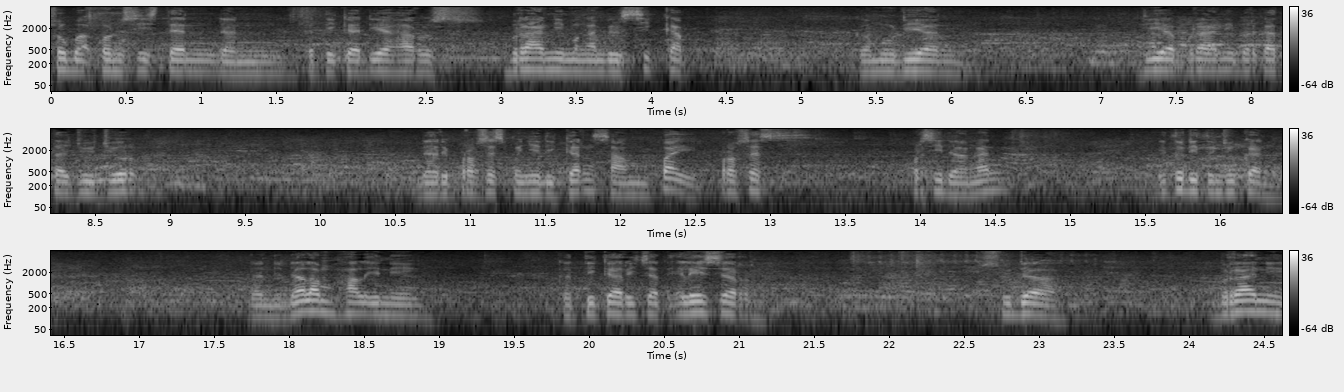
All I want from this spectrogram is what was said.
coba konsisten dan ketika dia harus berani mengambil sikap kemudian dia berani berkata jujur dari proses penyidikan sampai proses persidangan itu ditunjukkan dan di dalam hal ini ketika Richard Eliezer sudah berani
